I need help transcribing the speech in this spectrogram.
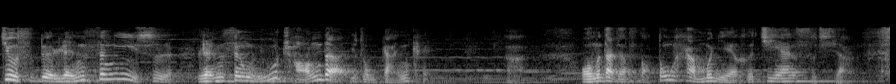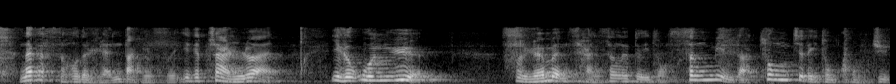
就是对人生易逝、人生无常的一种感慨。我们大家知道，东汉末年和建安时期啊，那个时候的人大概是一个战乱，一个瘟疫，使人们产生了对一种生命的终极的一种恐惧。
